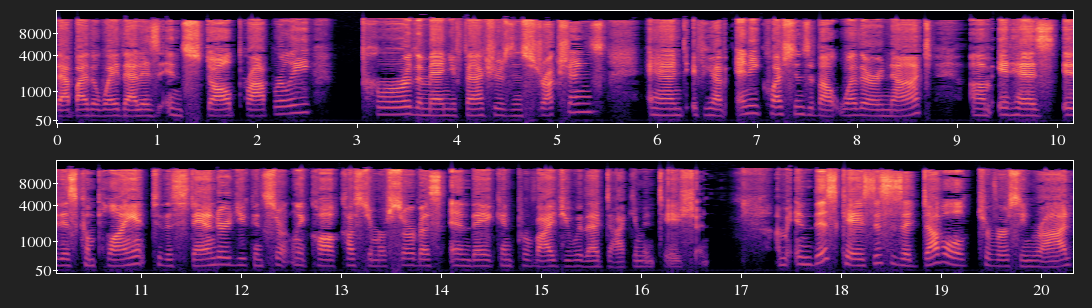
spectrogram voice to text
that by the way, that is installed properly per the manufacturer's instructions. And if you have any questions about whether or not um, it has it is compliant to the standard, you can certainly call customer service and they can provide you with that documentation. Um, in this case, this is a double traversing rod,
